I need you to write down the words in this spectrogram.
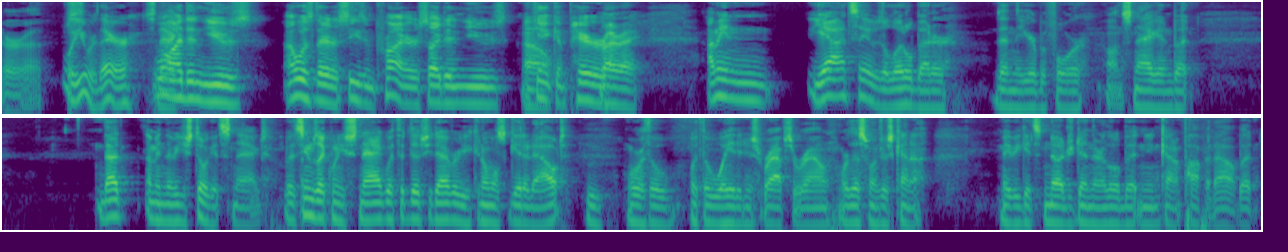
or uh, well, you were there. snag? Well, I didn't use. I was there the season prior, so I didn't use. I Oh. can't compare. Right, right. I mean, yeah, I'd say it was a little better than the year before on snagging, but that I mean, you still get snagged. But it seems like when you snag with the dipsy diver, you can almost get it out, or with a with a weight that just wraps around. Where this one just kind of maybe gets nudged in there a little bit, and you can kind of pop it out. But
